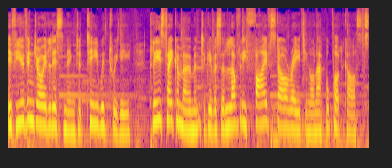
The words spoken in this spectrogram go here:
If you've enjoyed listening to Tea with Twiggy, please take a moment to give us a lovely five star rating on Apple Podcasts.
